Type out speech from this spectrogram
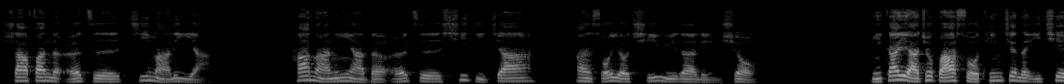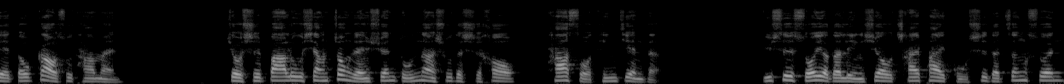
沙番的儿子基玛利亚，哈拿尼亚的儿子西底加和所有其余的领袖，米该亚就把所听见的一切都告诉他们，就是巴路向众人宣读那书的时候，他所听见的。于是所有的领袖差派古氏的曾孙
